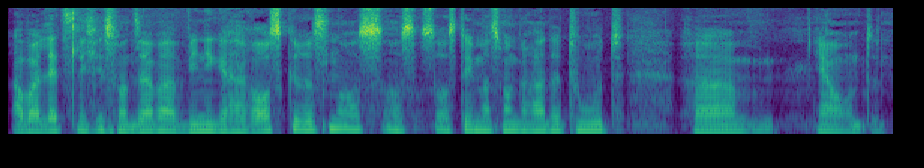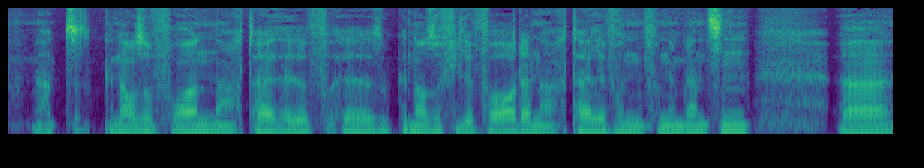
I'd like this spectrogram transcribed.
aber letztlich ist man selber weniger herausgerissen aus, aus, aus dem, was man gerade tut. Ähm, ja, und hat genauso Vor- und Nachteile, äh, genauso viele Vor- oder Nachteile von, von dem Ganzen äh,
